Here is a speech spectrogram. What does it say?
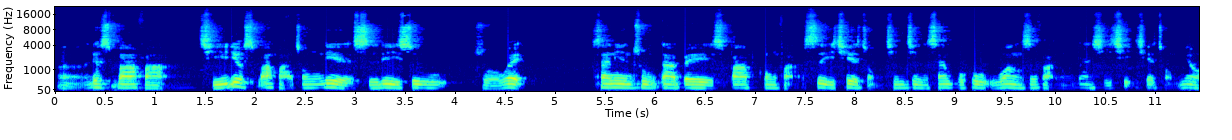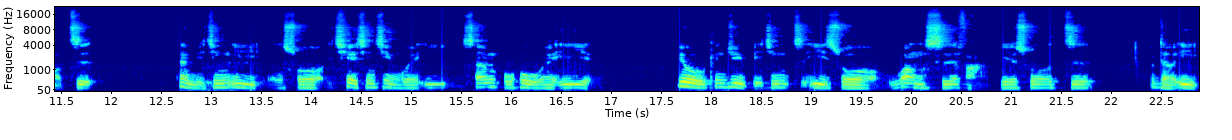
呃，六十八法，其六十八法中列十力是无所谓，三念住大悲十八不共法，是一切种清净，三不护无忘之法，断习气，一切种妙智。但比经义而说，一切清净为一，三不护为一也。又根据比经之意说，无妄施法别说之不得义。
